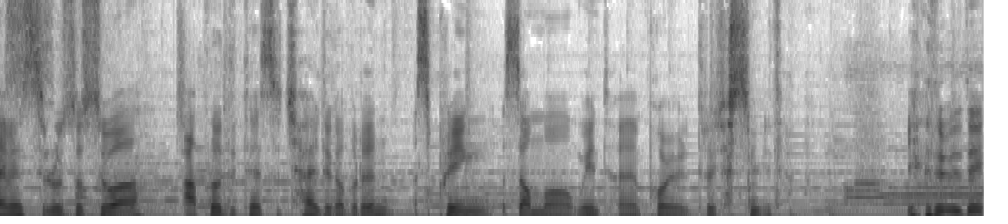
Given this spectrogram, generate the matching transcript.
데미스 루소스와 Aphrodite's Child가 부른 Spring, Summer, Winter and Fall 들으셨습니다. 얘들 왜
